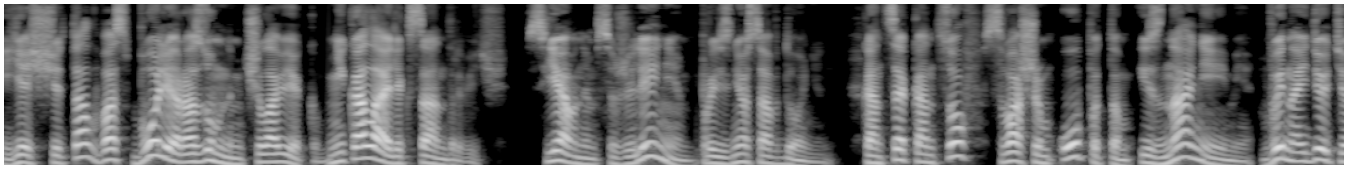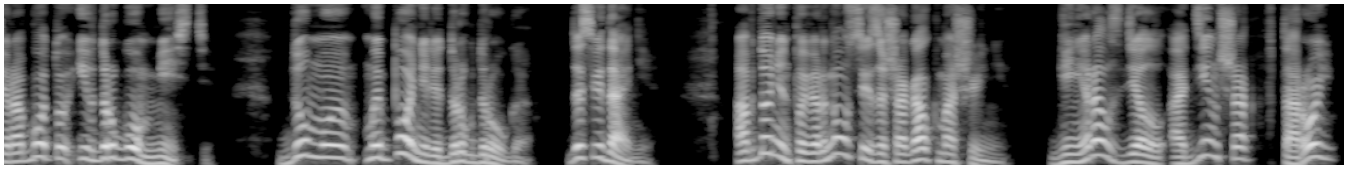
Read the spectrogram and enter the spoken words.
Я считал вас более разумным человеком, Николай Александрович», с явным сожалением произнес Авдонин конце концов, с вашим опытом и знаниями вы найдете работу и в другом месте. Думаю, мы поняли друг друга. До свидания. Авдонин повернулся и зашагал к машине. Генерал сделал один шаг, второй,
